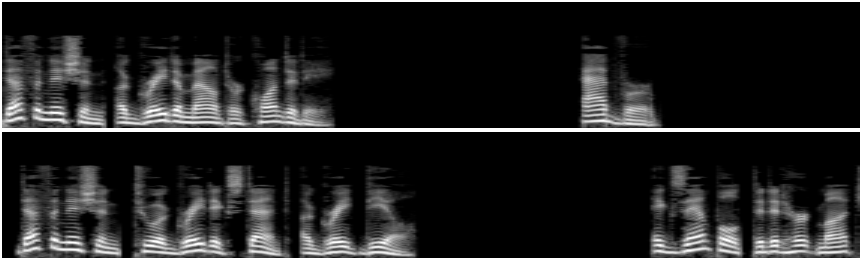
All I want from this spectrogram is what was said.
Definition, a great amount or quantity. Adverb Definition, to a great extent, a great deal. Example, did it hurt much?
